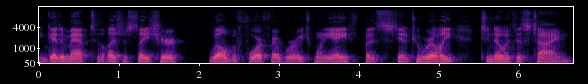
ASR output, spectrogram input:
and get a map to the legislature well before February 28th, but it's you know too early to know at this time.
